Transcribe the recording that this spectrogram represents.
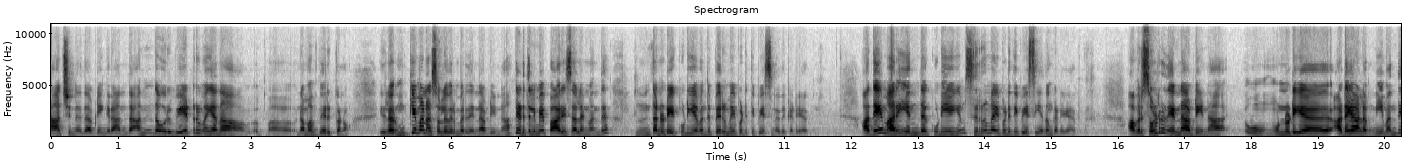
நான் சின்னது அப்படிங்கிற அந்த அந்த ஒரு வேற்றுமையை தான் நம்ம வெறுக்கணும். இதில் ஒரு முக்கியமாக நான் சொல்ல விரும்புறது என்ன அப்படின்னா இந்த இடத்துலையுமே பாரிசாலன் வந்து தன்னுடைய குடியை வந்து பெருமைப்படுத்தி பேசினது கிடையாது. அதே மாதிரி எந்த குடியையும் சிறுமைப்படுத்தி பேசியதும் கிடையாது. அவர் சொல்கிறது என்ன அப்படின்னா உன்னுடைய அடையாளம் நீ வந்து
